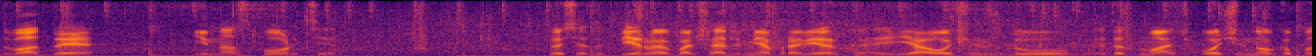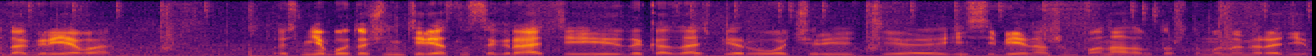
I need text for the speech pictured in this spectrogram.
2D и на спорте. То есть это первая большая для меня проверка. Я очень жду этот матч, очень много подогрева. То есть мне будет очень интересно сыграть и доказать в первую очередь э, и себе, и нашим фанатам то, что мы номер один.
